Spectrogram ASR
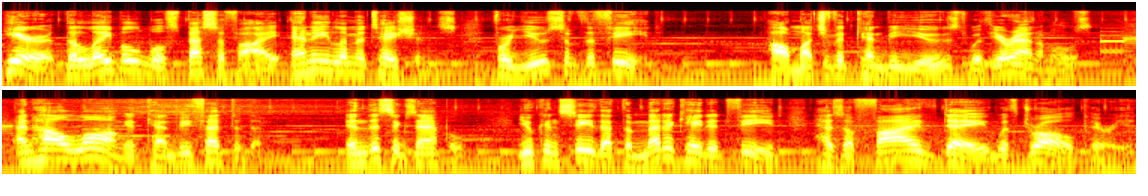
Here, the label will specify any limitations for use of the feed how much of it can be used with your animals, and how long it can be fed to them. In this example, you can see that the medicated feed has a five-day withdrawal period.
